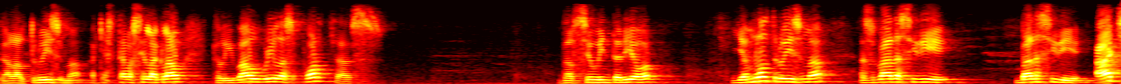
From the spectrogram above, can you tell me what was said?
de l'altruisme, aquesta va ser la clau que li va obrir les portes del seu interior i amb l'altruisme es va decidir va decidir haig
